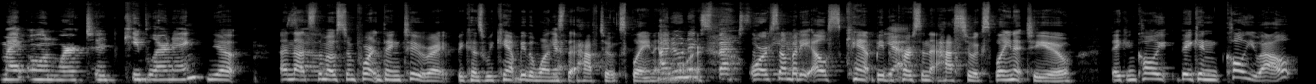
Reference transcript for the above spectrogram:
my own work to keep learning yep and that's so, the most important thing too, right? Because we can't be the ones yeah. that have to explain it. I don't expect or somebody to, else can't be the yeah. person that has to explain it to you. They can call you they can call you out,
